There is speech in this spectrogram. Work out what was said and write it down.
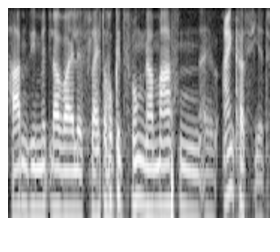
haben Sie mittlerweile vielleicht auch gezwungenermaßen äh, einkassiert?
